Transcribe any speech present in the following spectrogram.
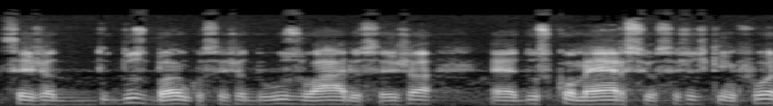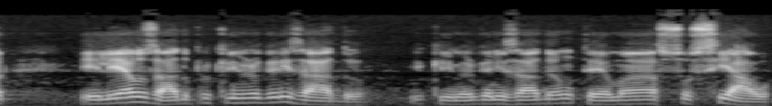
seja do, dos bancos, seja do usuário, seja é, dos comércios, seja de quem for, ele é usado para o crime organizado. E crime organizado é um tema social.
